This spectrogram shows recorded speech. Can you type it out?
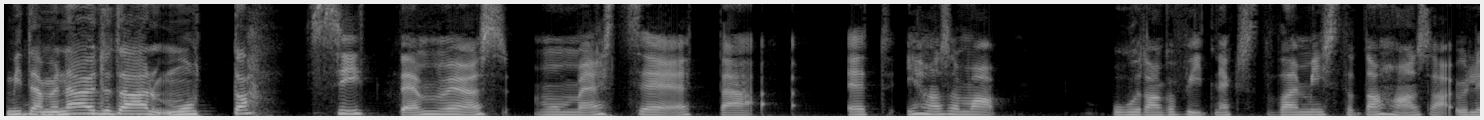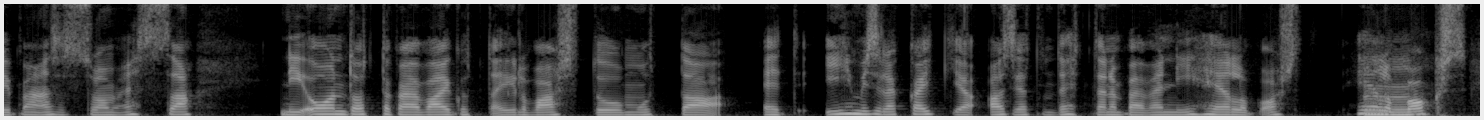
mitä me näytetään, mutta Sitten myös mun mielestä se, että, että ihan sama puhutaanko fitneksestä tai mistä tahansa ylipäänsä somessa, niin on totta kai vaikuttajilla vastuu, mutta et ihmisille kaikki asiat on tehty tänä päivänä niin helposti, helpoksi, mm.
